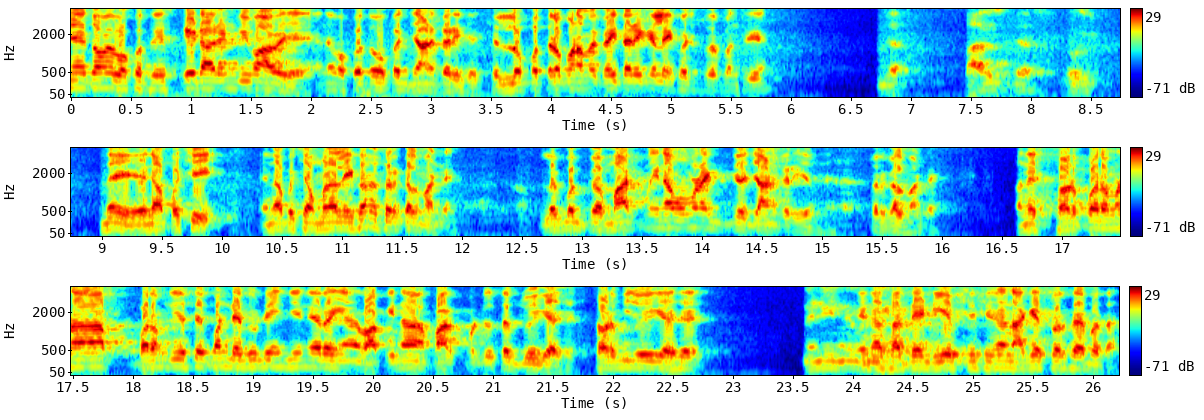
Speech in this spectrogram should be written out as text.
ને તો અમે વખત સ્ટેટ આરએનબી માં આવે છે. અને વખતો વખત જાણ કરી છે. છેલ્લો પત્ર પણ અમે કઈ તારીખે લખ્યો છે ચોવીસ. નહીં એના પછી. એના પછી હમણાં લખ્યો ને સર્કલ માટે. લગભગ માર્ચ મહિનામાં હમણાં જાણ કરી છે અમને સર્કલ માટે. અને સ્થળ પર હમણાં પરમ દિવસે પણ ડેપ્યુટી એન્જિનિયર અહીંયા વાપીના પાર્ક પટેલ સાહેબ જોઈ ગયા છે. સ્થળ બી જોઈ ગયા છે. એના સાથે ડીએફસીસી ના નાગેશ્વર સાહેબ હતા.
